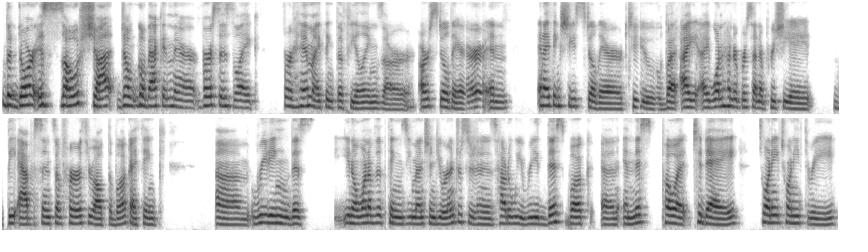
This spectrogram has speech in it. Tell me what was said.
the door is so shut don't go back in there versus like for him i think the feelings are are still there and and i think she's still there too but i i 100% appreciate the absence of her throughout the book. I think um reading this you know one of the things you mentioned you were interested in is how do we read this book and and this poet today 2023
